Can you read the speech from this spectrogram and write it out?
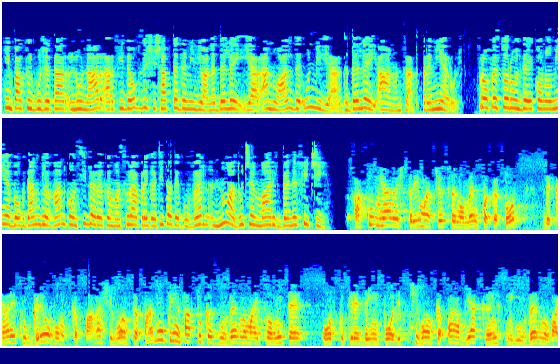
Impactul bugetar lunar ar fi de 87 de milioane de lei, iar anual de 1 miliard de lei, a anunțat premierul. Profesorul de economie Bogdan Glăvan consideră că măsura pregătită de guvern nu aduce mari beneficii. Acum iarăși trăim acest fenomen păcătos de care cu greu vom scăpa și vom scăpa nu prin faptul că guvernul mai promite o scutire de impozit, ci vom scăpa abia când guvernul va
